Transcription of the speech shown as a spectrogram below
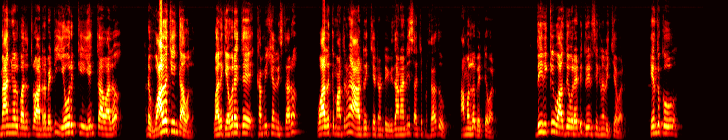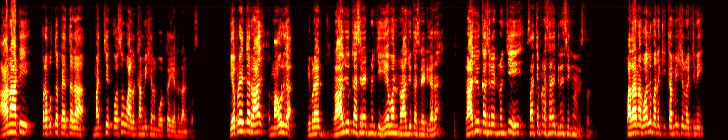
మాన్యువల్ పద్ధతిలో ఆర్డర్ పెట్టి ఎవరికి ఏం కావాలో అంటే వాళ్ళకి ఏం కావాలో వాళ్ళకి ఎవరైతే కమిషన్లు ఇస్తారో వాళ్ళకి మాత్రమే ఆర్డర్ ఇచ్చేటువంటి విధానాన్ని సత్యప్రసాద్ అమల్లో పెట్టేవాడు. దీనికి వాసుదేవరెడ్డి గ్రీన్ సిగ్నల్ ఇచ్చేవాడు. ఎందుకు? ఆనాటి ప్రభుత్వ పెద్దల మత్స్య కోసం వాళ్ళ కమిషన్ పోతాయి అన్న దానికోసం ఎప్పుడైతే రా మామూలుగా ఇప్పుడు రాజు కసిరెడ్డి నుంచి ఏ వన్ రాజు కసిరెడ్డి కదా రాజు కసిరెడ్డి నుంచి సత్యప్రసాద్ గ్రీన్ సిగ్నల్ ఇస్తుంది. పలానా వాళ్ళు మనకి కమిషన్లు వచ్చినాయి.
